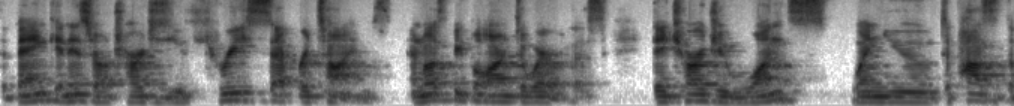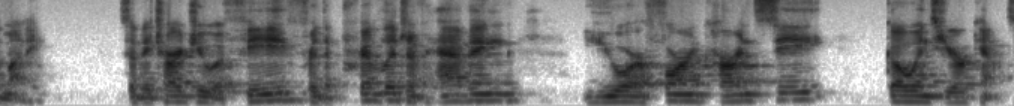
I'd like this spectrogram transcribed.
the bank in Israel charges you three separate times. And most people aren't aware of this. They charge you once when you deposit the money. So they charge you a fee for the privilege of having your foreign currency go into your account.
